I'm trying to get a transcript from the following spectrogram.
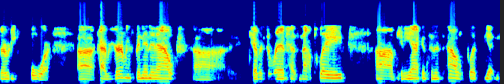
thirty-four. Uh, Kyrie Irving's been in and out. Uh, Kevin Durant has not played. Um, Kenny Atkinson is out, but yet and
